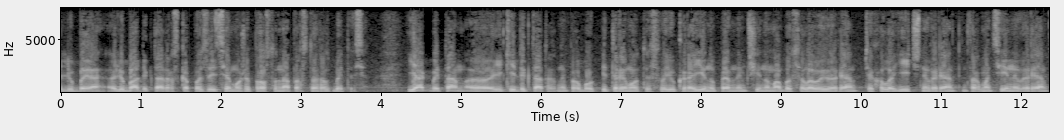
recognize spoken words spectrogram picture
любе, люба диктаторська позиція може просто-напросто розбитися. Як би там е, який диктатор не пробував підтримувати свою країну певним чином, або силовий варіант, психологічний варіант, інформаційний варіант,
